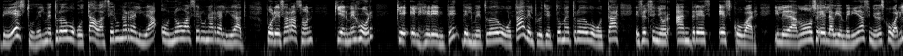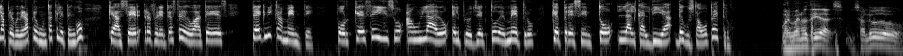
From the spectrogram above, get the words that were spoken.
de esto, del metro de Bogotá. ¿Va a ser una realidad o no va a ser una realidad? Por esa razón, ¿quién mejor que el gerente del Metro de Bogotá, del proyecto Metro de Bogotá, es el señor Andrés Escobar. Y le damos eh, la bienvenida, señor Escobar. Y la primera pregunta que le tengo que hacer referente a este debate es, técnicamente, ¿por qué se hizo a un lado el proyecto de Metro que presentó la alcaldía de Gustavo Petro? Muy buenos días, un saludo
